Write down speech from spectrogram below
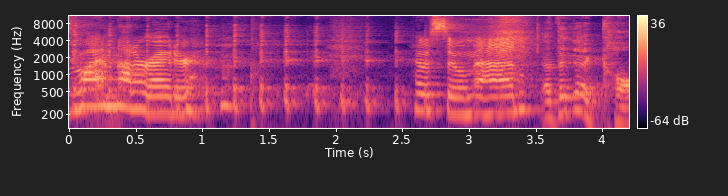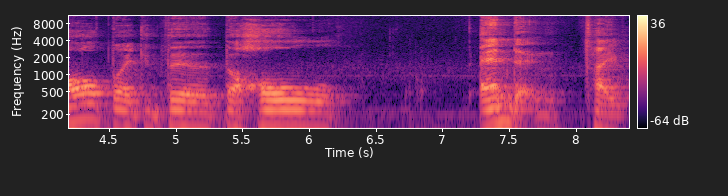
This is why I'm not a writer. I was so mad. I think I called like the the whole ending type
